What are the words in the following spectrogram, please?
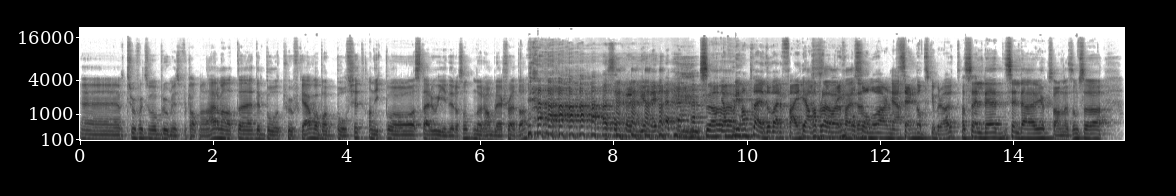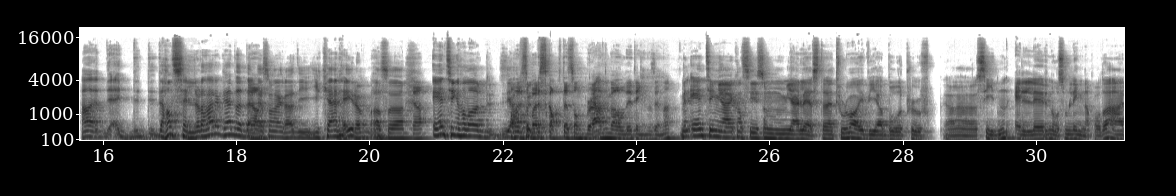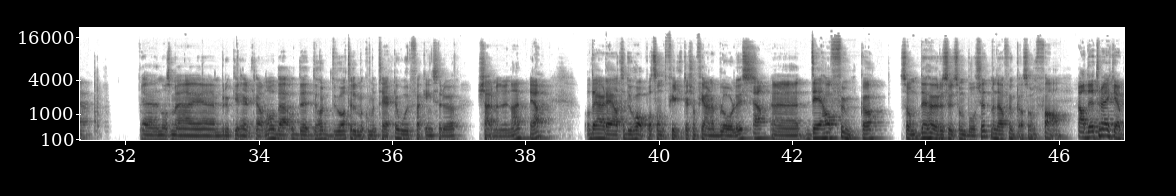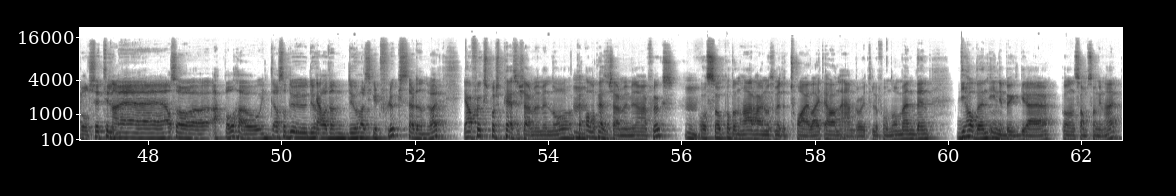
Jeg tror faktisk det var broren min som fortalte meg det her, men at eh, det bulletproof guy var bare bullshit. Han gikk på steroider og sånt når han ble shredda. Selvfølgelig. Så, Ja, fordi han pleide å være feit, Ja, han pleide å være feit, og så nå er han, Ja. ser han ganske bra ut. Ja, selv, det, selv der juksa han, liksom. Så han, han selger det her. Okay? Det, det Ja. det som er greia. You, can't hate him. Altså, Ja. en ting han har ja, Han har liksom bare skapt et sånt brand med alle de tingene sine. Men en ting jeg kan si som jeg leste, jeg tror det var via Bulletproof-siden, eller noe som ligna på det, er uh, noe som jeg eh, bruker hele tida nå. Det, og du, har, du har til og med kommentert det, hvor fuckings rød skjermen min er. Ja. Og det er det at du har på et sånt filter som fjerner blålys. Ja. Uh, det har funka som Det høres ut som bullshit, men det har funka som faen. ja, det tror jeg ikke er bullshit. Til og med altså, Apple har jo altså, du, du, har Ja. den, du har sikkert Flux, er det den du har? Jeg har flux på PC-skjermen min nå. Alle PC-skjermene mine har flux. Mm. Og så på den her har jeg noe som heter Twilight. Jeg har en Android-telefon nå. Men den, de hadde en innebygd greie på den Samsungen her.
